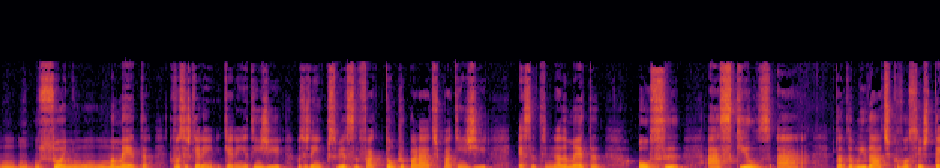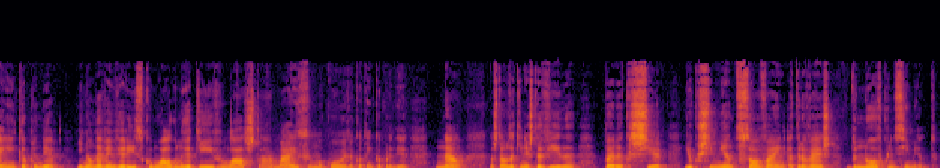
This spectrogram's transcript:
um, um, um sonho, um, uma meta que vocês querem, querem atingir, vocês têm que perceber se de facto estão preparados para atingir essa determinada meta ou se há skills, há portanto, habilidades que vocês têm que aprender. E não devem ver isso como algo negativo, lá está, mais uma coisa que eu tenho que aprender. Não, nós estamos aqui nesta vida para crescer e o crescimento só vem através de novo conhecimento.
